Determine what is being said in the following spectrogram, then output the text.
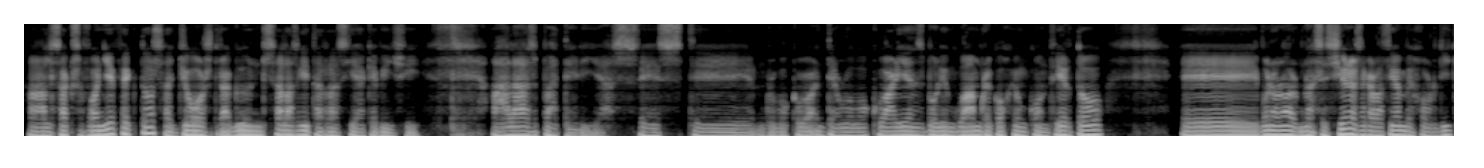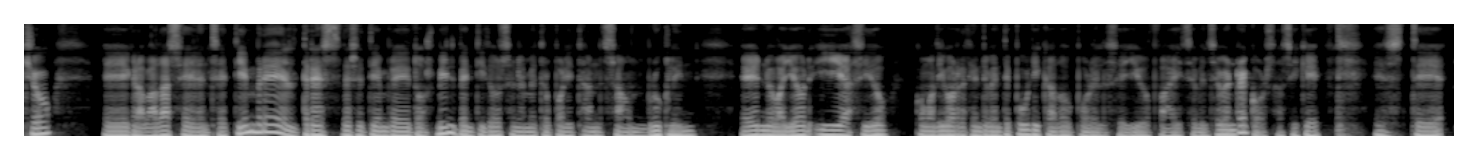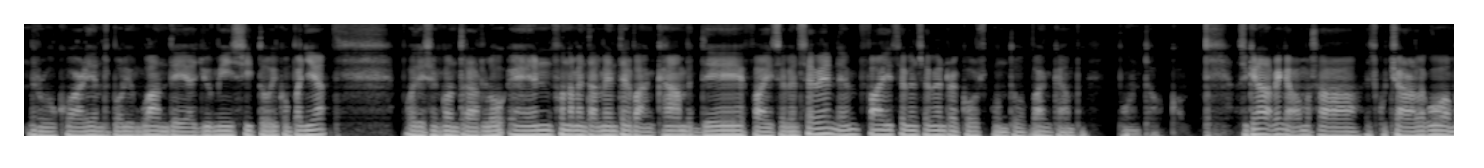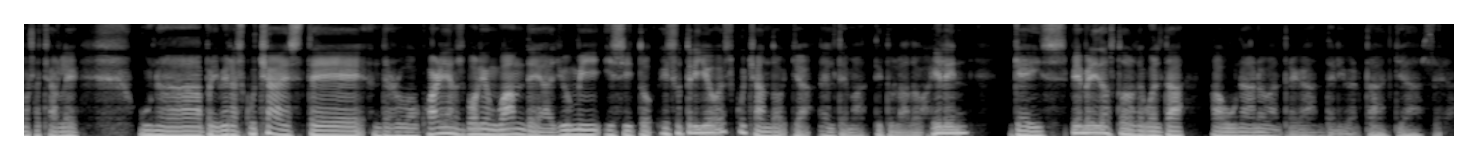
al saxofón y efectos, a George Dragoons a las guitarras y a Kevin Shee a las baterías. Este The RoboQuarians Volume 1 recoge un concierto, eh, bueno, no, unas sesiones de grabación, mejor dicho, eh, grabadas en septiembre, el 3 de septiembre de 2022 en el Metropolitan Sound Brooklyn, en Nueva York, y ha sido como digo, recientemente publicado por el sello 577 Records. Así que este The Aquarians Volume 1 de Ayumi Sito y compañía podéis encontrarlo en fundamentalmente el Bandcamp de 577 en 577records.bandcamp.com. Así que nada, venga, vamos a escuchar algo, vamos a echarle una primera escucha a este The Aquarians Volume 1 de Ayumi Isito y su trío, escuchando ya el tema titulado Healing gays. Bienvenidos todos de vuelta a una nueva entrega de Libertad Ya será.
